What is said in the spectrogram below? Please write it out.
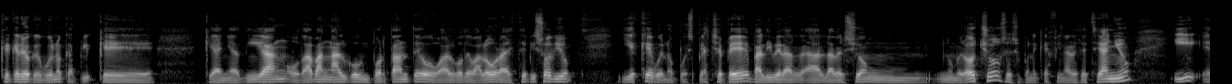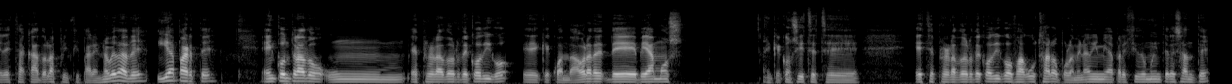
que creo que bueno que, que que añadían o daban algo importante o algo de valor a este episodio. Y es que, bueno, pues PHP va a liberar la versión número 8, se supone que a finales de este año, y he destacado las principales novedades. Y aparte, he encontrado un explorador de código eh, que cuando ahora veamos en qué consiste este, este explorador de código os va a gustar, o por lo menos a mí me ha parecido muy interesante,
